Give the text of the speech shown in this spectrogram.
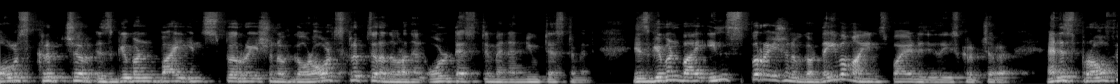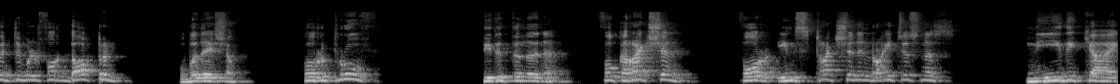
all scripture is given by inspiration of God all scripture എന്ന് പറഞ്ഞാൽ old testament and new testament is given by inspiration of God ദൈവമായി ഇൻസ്പയർഡ് ചെയ്ത ഈ scripture and is profitable for doctrine ഉപദേശം ഫോർ റിപ്രൂഫ് തിരുത്തുന്നതിന് for correction for instruction in righteousness നീതിക്കായി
